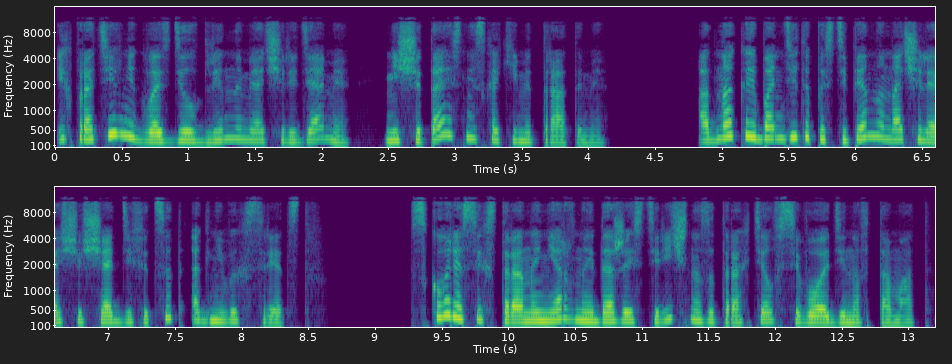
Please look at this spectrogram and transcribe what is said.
их противник гвоздил длинными очередями, не считаясь ни с какими тратами. Однако и бандиты постепенно начали ощущать дефицит огневых средств. Вскоре с их стороны нервно и даже истерично затарахтел всего один автомат.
